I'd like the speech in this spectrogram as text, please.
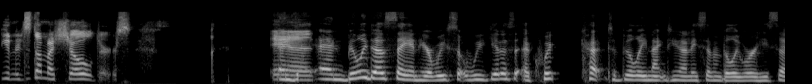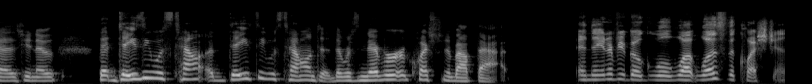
you know just on my shoulders. And, and, and Billy does say in here we so we get a, a quick cut to Billy 1997 Billy where he says you know that Daisy was ta- Daisy was talented. There was never a question about that. And the interviewer go, well, what was the question?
